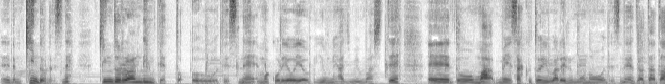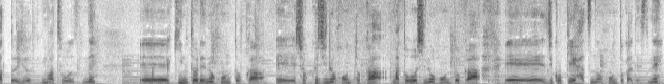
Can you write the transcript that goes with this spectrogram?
えー、でも、Kindle ですね。Kindle Unlimited ですね。まあ、これを読み始めまして、え、ー、と、まあ、名作と言われるものをですね、ザダダという、まあ、そうですね。えー、筋トレの本とか、えー、食事の本とか、まあ、投資の本とか、えー、自己啓発の本とかですね、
